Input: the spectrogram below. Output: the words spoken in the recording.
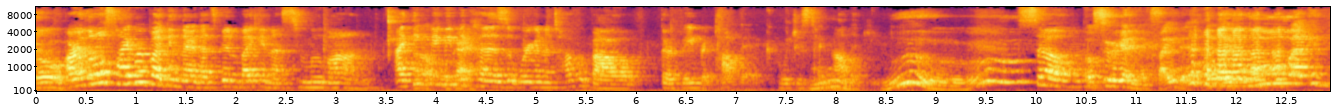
Oh. Our little cyber bug in there that's been bugging us to move on. I think Oh, maybe okay. because we're gonna talk about their favorite topic, which is technology. Ooh. So Oh, so they're getting excited. They're like, ooh, I can,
